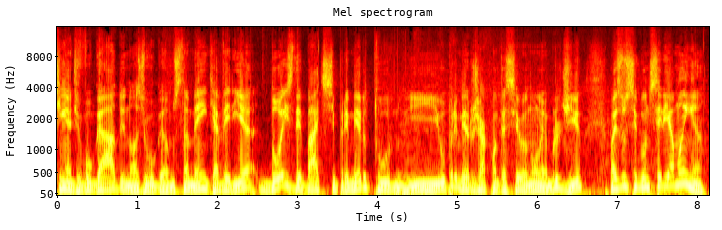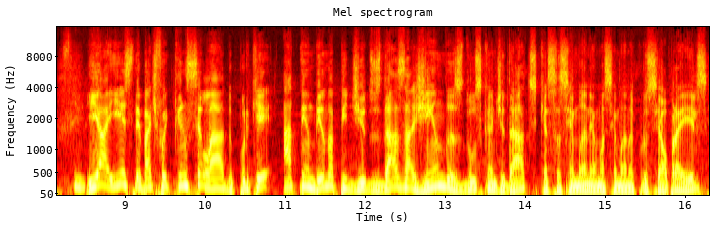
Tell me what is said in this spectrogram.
tinha divulgado e nós divulgamos também que haveria dois debates de primeiro turno e o primeiro já aconteceu, eu não lembro o dia, mas o segundo seria amanhã. E aí esse debate foi cancelado porque atendendo a pedidos das agendas dos candidatos, que essa semana é uma semana crucial para eles,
